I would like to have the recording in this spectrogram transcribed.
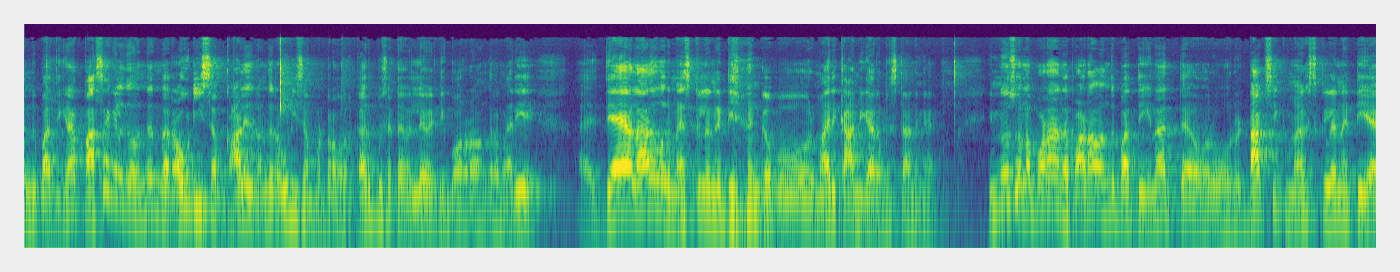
வந்து பார்த்திங்கன்னா பசங்களுக்கு வந்து இந்த ரவுடிசம் காலேஜில் வந்து ரவுடிசம் பண்ணுற ஒரு கருப்பு சட்டை வெள்ளை வெட்டி போடுறோங்கிற மாதிரி தேவையில்லாத ஒரு மெஸ்குலனிட்டி அங்கே ஒரு மாதிரி காமிக்க ஆரம்பிச்சிட்டானுங்க. இன்னும் சொல்லப்போனால் அந்த படம் வந்து பார்த்தீங்கன்னா ஒரு ஒரு டாக்ஸிக் மேஸ்குலனிட்டியை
